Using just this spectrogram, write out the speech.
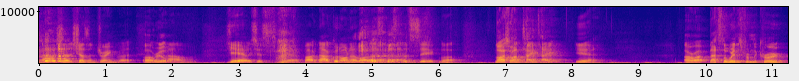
nah, she, she doesn't drink, but oh, real. um, Yeah, it's just yeah, but no, good on her. Like that's that's, that's sick. Like, Nice one, Tay Tay. yeah, All right, that's the wins from the crew.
